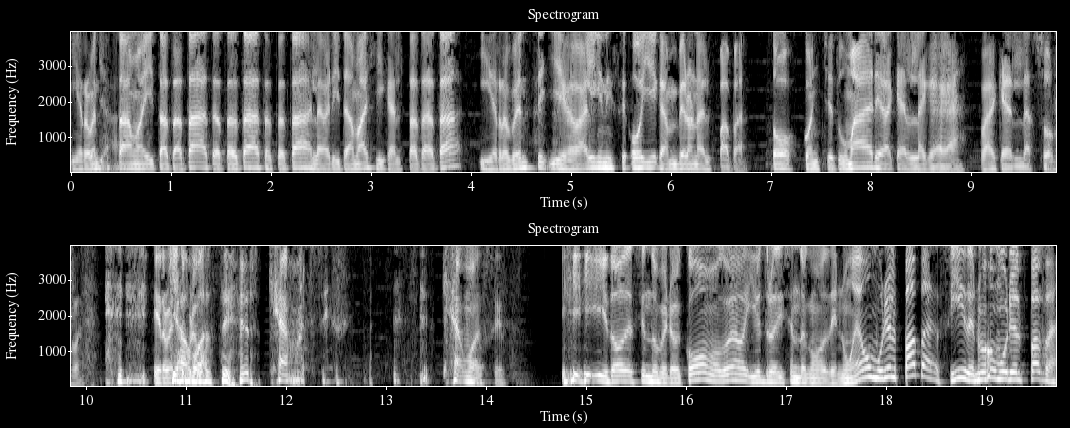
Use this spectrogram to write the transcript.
Y de repente Ya. estábamos ahí, ta, ta, ta, ta, ta, ta, ta, ta, ta, la varita mágica, el ta, ta, ta, y de repente llegaba alguien y dice, oye, cambiaron al papa. Todos, conche tu madre, va a quedar la cagá, va a quedar la zorra. y de repente ¿Qué vamos a hacer? ¿Qué vamos a hacer? ¿Qué vamos a hacer? Y, y todos diciendo, pero ¿cómo? cómo? Y otro diciendo como, ¿de nuevo murió el papa? Sí, de nuevo murió el papa.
